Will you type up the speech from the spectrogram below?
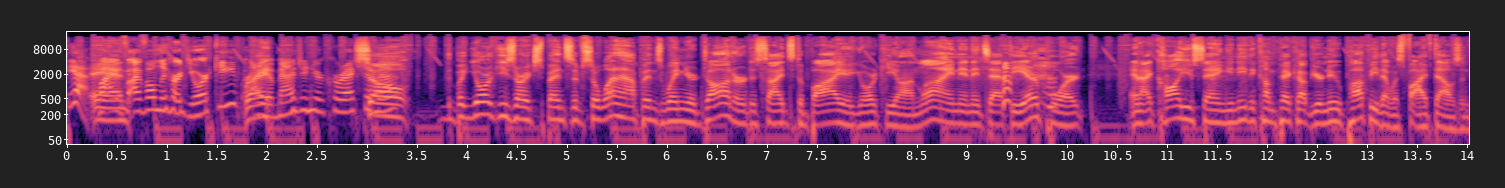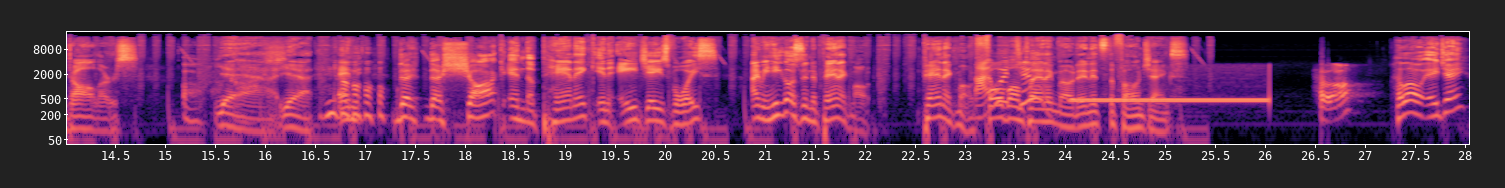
Yeah, well, And- I've, I've only heard Yorkie. Right. I imagine you're correct in So, that. but Yorkies are expensive. So, what happens when your daughter decides to buy a Yorkie online and it's at the airport? And I call you saying you need to come pick up your new puppy that was five thousand dollars. Oh, yeah, yeah. And the the shock and the panic in AJ's voice. I mean, he goes into panic mode. Panic mode. Full blown panic mode. And it's the phone Jenks. Hello? Hello, AJ?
